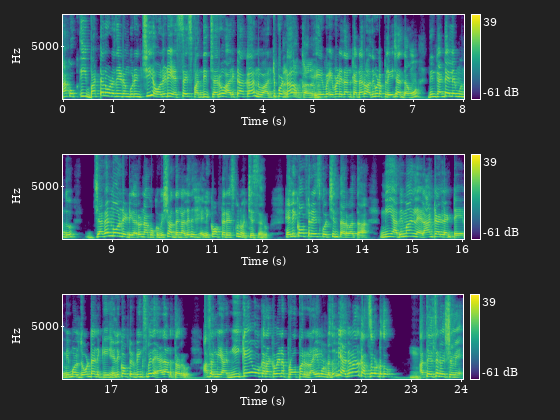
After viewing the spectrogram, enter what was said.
నాకు ఈ బట్టలు ఉడదీయడం గురించి ఆల్రెడీ ఎస్ఐ స్పందించారు. అరిటాక నువ్వు అరటిపొండ ఇవ్వడేదానికి అన్నారు అది కూడా ప్లే చేద్దాము. దీనికంటే వెళ్ళే ముందు జగన్మోహన్ రెడ్డి గారు నాకు ఒక విషయం అర్థం కాలేదు. హెలికాప్టర్ వేసుకుని వచ్చేసారు. హెలికాప్టర్ వేసుకు వచ్చిన తర్వాత మీ అభిమానులు ఎలాంటి వాళ్ళు అంటే మిమ్మల్ని చూడడానికి హెలికాప్టర్ వింగ్స్ మీద ఏలాడతారు. అసలు మీ మీకే ఒక రకమైన ప్రాపర్ రైమ్ ఉండదు. మీ అభిమానులకు అస్సలు ఉండదు. అది తెలిసిన విషయమే.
